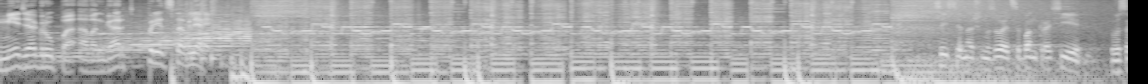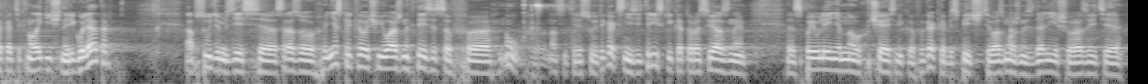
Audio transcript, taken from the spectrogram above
Медиагруппа «Авангард» представляет. Сессия наша называется «Банк России. Высокотехнологичный регулятор». Обсудим здесь э, сразу несколько очень важных тезисов. Э, ну, нас интересует и как снизить риски, которые связаны э, с появлением новых участников, и как обеспечить возможность дальнейшего развития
